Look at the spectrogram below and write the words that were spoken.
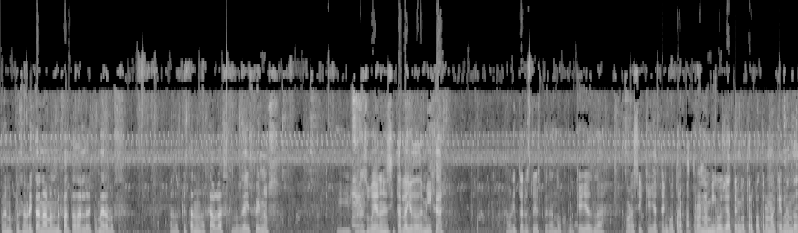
Bueno, pues ahorita nada más me falta darle de comer a los a los que están en las jaulas, los gallos finos. Y por eso voy a necesitar la ayuda de mi hija. Ahorita la estoy esperando porque ella es la... Ahora sí que ya tengo otra patrona, amigos. Ya tengo otra patrona que me anda,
